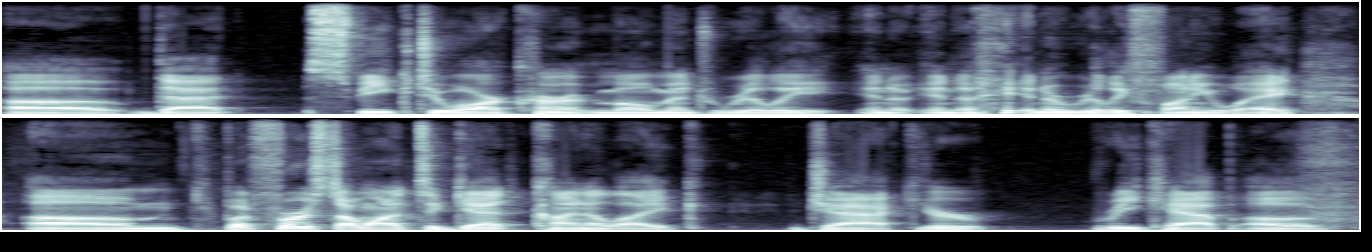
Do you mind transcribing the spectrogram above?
uh, that speak to our current moment really in a in a, in a really funny way um, but first i wanted to get kind of like jack your recap of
